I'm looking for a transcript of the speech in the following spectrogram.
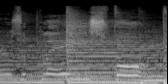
There's a place for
